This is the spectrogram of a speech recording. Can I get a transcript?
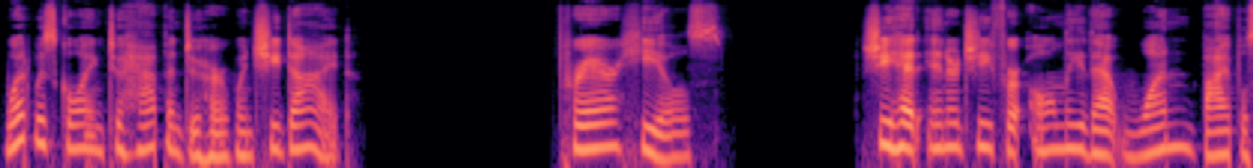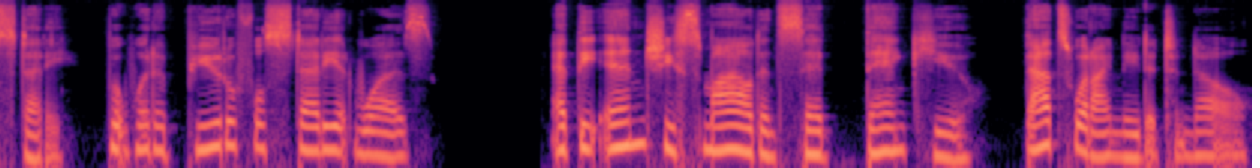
what was going to happen to her when she died. Prayer heals. She had energy for only that one Bible study, but what a beautiful study it was. At the end, she smiled and said, Thank you. That's what I needed to know.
